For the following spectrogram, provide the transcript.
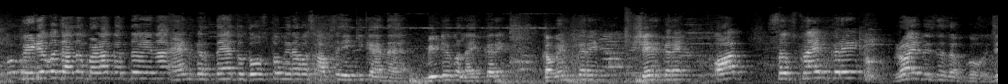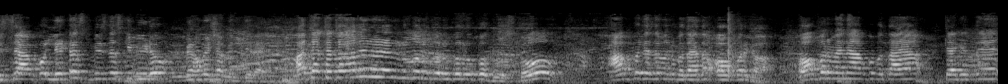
तो वीडियो को ज़्यादा बड़ा करते हुए ना एंड करते हैं तो दोस्तों, मेरा बस आपसे एक ही कहना है। वीडियो को लाइक करें कमेंट करें शेयर करें, और सब्सक्राइब करें रॉयल बिज़नेस आपको जिससे आपको लेटेस्ट बिज़नेस की वीडियो में हमेशा मिलती रहे। अच्छा अच्छा अच्छा रुको रुको रुको रुको, दोस्तों। आपको जैसे मैंने बताया था ऑफ़र का ऑफ़र मैंने आपको बताया क्या कहते हैं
